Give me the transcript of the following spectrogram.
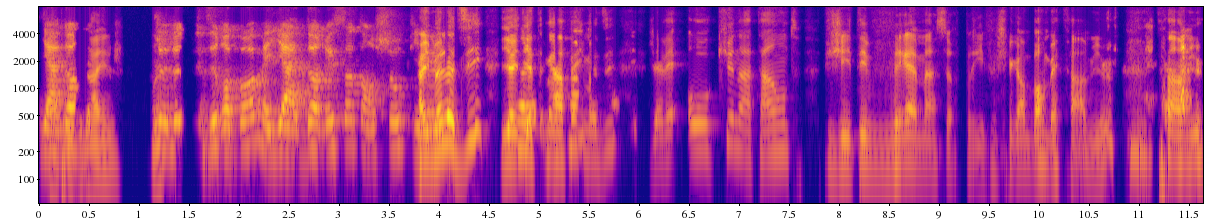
il adore. Je ne le dirai pas, mais il a adoré ça, ton show. Ah, il me l'a dit. Il a, il mais enfin, il m'a dit j'avais aucune attente, puis j'ai été vraiment surpris. J'ai comme bon, ben tant mieux. Tant mieux.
